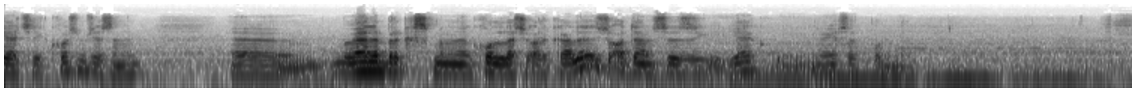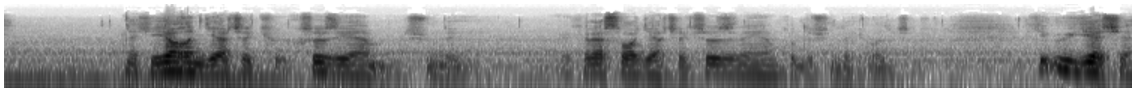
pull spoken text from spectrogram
garchilik qo'shimchasini ma'lum bir qismini qo'llash orqali odam so'ziga yasab bo'lgan yoki yog'ingarchilik so'zi ham shunday yoki rasvogarchilik so'zini ham xuddi shunday o'ylash yoki uygacha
